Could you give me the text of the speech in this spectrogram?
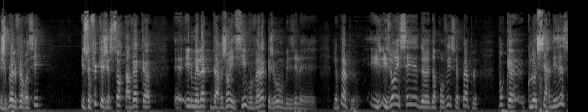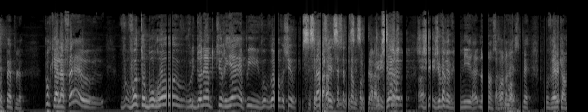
Je peux le faire aussi. Il suffit que je sorte avec euh, une mêlette d'argent ici, vous verrez que je vais mobiliser les- le peuple. Ils, ils ont essayé d'appauvrir ce peuple pour que clochardiser ce peuple, pour qu'à la fin, euh, votre bourreau, vous lui donnez un petit rien et puis vous, vous, vous Ça, pas- c'est un problème. pas- Je, je vais, re- je- je vais revenir. euh, Non, c'est pas par respect. Vous verrez qu'en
